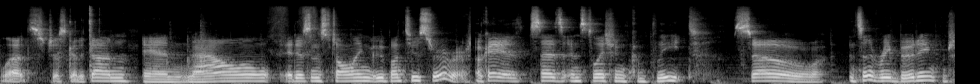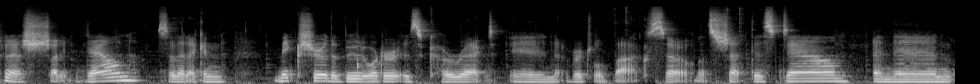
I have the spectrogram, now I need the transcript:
let's just get it done. And now it is installing Ubuntu server. Okay, it says installation complete. So instead of rebooting, I'm just gonna shut it down so that I can make sure the boot order is correct in VirtualBox. So let's shut this down and then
